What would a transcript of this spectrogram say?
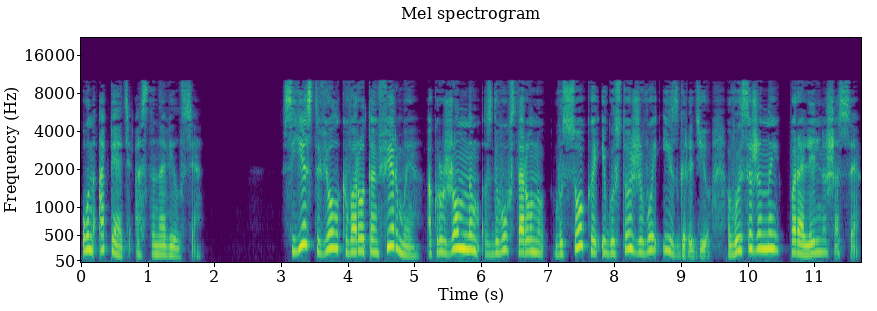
он опять остановился. Съезд вел к воротам фермы, окруженным с двух сторон высокой и густой живой изгородью, высаженной параллельно шоссе.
